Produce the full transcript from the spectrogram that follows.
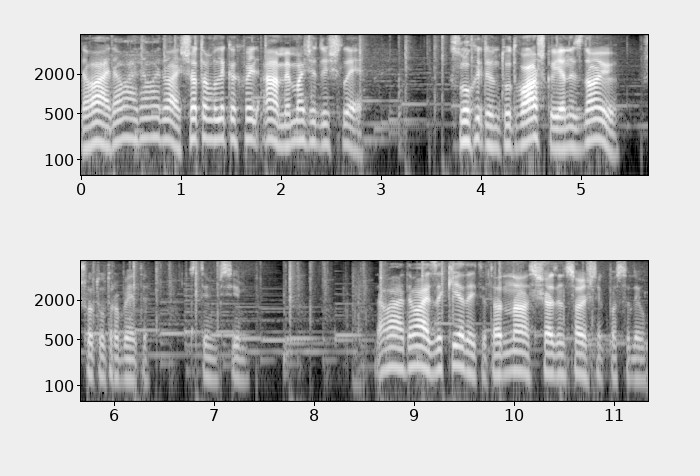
Давай, давай, давай, давай. Що там велика хвиля? А, ми майже дійшли. Слухайте, ну тут важко, я не знаю, що тут робити з тим всім. Давай, давай, закидайте, то нас ще один сонячник посадив.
